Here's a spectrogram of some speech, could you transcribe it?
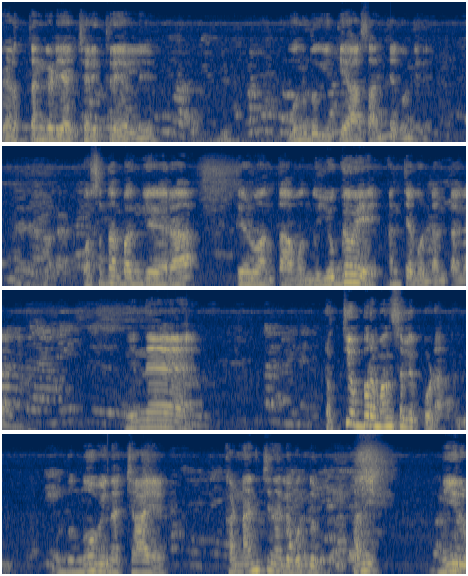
ಬೆಳ್ತಂಗಡಿಯ ಚರಿತ್ರೆಯಲ್ಲಿ ಒಂದು ಇತಿಹಾಸ ಅಂತ್ಯಗೊಂಡಿದೆ. ಹೊಸದ ಬಂಗೇರ ತೇಳುವಂಥ ಒಂದು ಯುಗವೇ ಅಂತ್ಯಗೊಂಡಂತಾಗಿದೆ ನಿನ್ನೆ ಪ್ರತಿಯೊಬ್ಬರ ಮನಸ್ಸಲ್ಲಿ ಕೂಡ ಒಂದು ನೋವಿನ ಛಾಯೆ, ಕಣ್ಣಂಚಿನಲ್ಲಿ ಒಂದು ಹನಿ, ನೀರು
